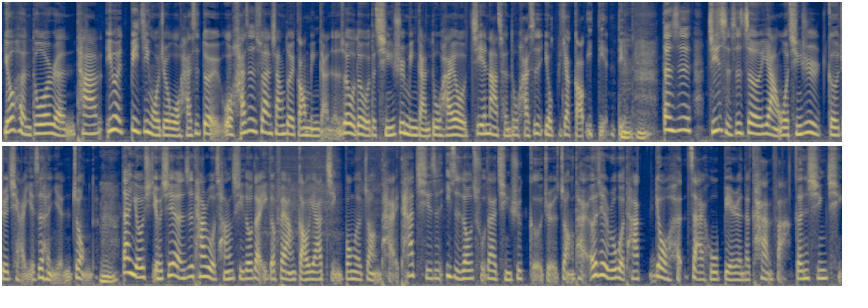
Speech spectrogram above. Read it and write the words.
有很多人，他因为毕竟我觉得我还是对我还是算相对高敏感人，所以我对我的情绪敏感度还有接纳程度还是有比较高一点点。但是即使是这样，我情绪隔绝起来也是很严重的，嗯，但有有些人是他如果长期都在一个非常高压紧绷的状态，他其实一直都处在情绪隔绝的状态，而且如果他又很在乎别人的看法跟心情，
